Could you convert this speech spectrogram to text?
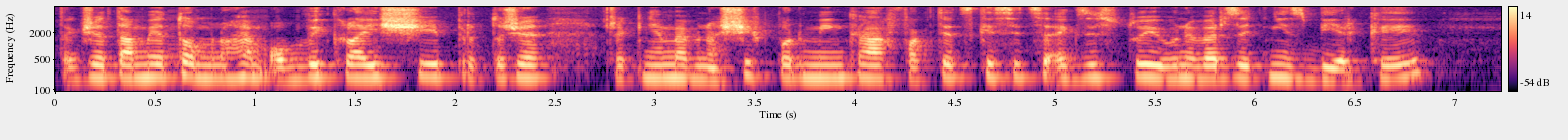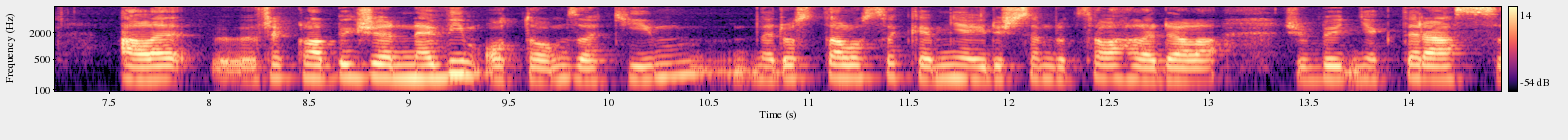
Takže tam je to mnohem obvyklejší, protože řekněme v našich podmínkách fakticky sice existují univerzitní sbírky, ale eh, řekla bych, že nevím o tom zatím, nedostalo se ke mně, i když jsem docela hledala, že by některá z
